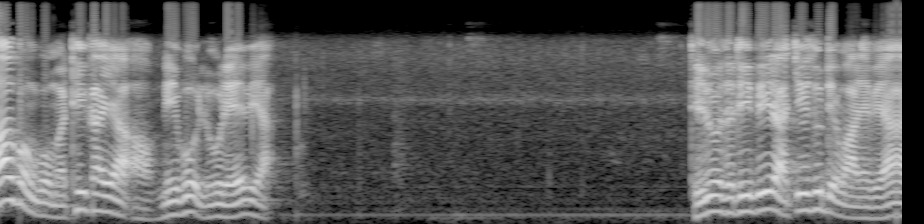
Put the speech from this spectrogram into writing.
မာကုံကိုမထိခိုက်ရအောင်နေဖို့လိုတယ်ဗျ ဒီလိုသတိပေးတာကျေးဇူးတင်ပါတယ်ဗျာ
